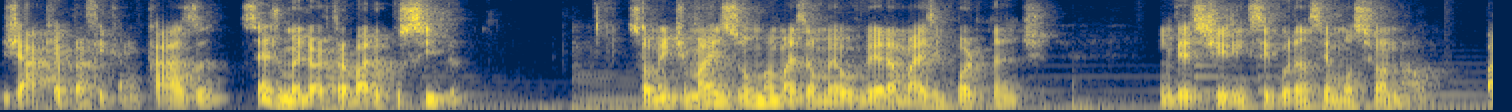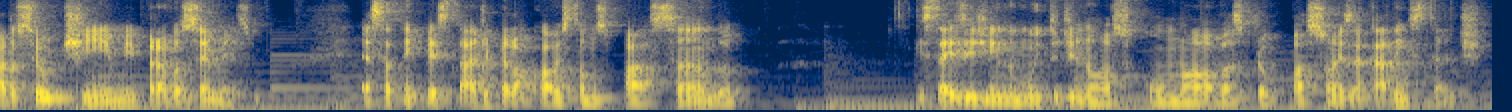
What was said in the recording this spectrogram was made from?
já que é para ficar em casa, seja o melhor trabalho possível. Somente mais uma, mas ao meu ver a mais importante: investir em segurança emocional para o seu time e para você mesmo. Essa tempestade pela qual estamos passando está exigindo muito de nós, com novas preocupações a cada instante.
